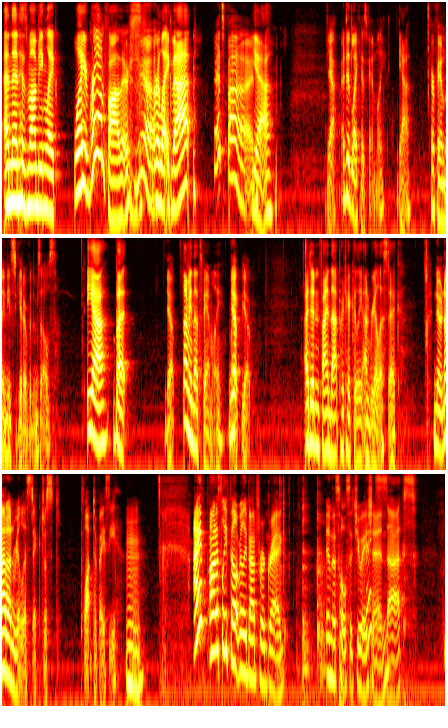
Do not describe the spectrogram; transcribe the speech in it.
and then his mom being like, well, your grandfathers Yeah. were like that. It's fine. Yeah. Yeah, I did like his family. Yeah. Her family needs to get over themselves. Yeah, but Yep. I mean that's family. Yep, yep. I didn't find that particularly unrealistic. No, not unrealistic, just plot devicey. Mm. I honestly felt really bad for Greg in this whole situation. sucks.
